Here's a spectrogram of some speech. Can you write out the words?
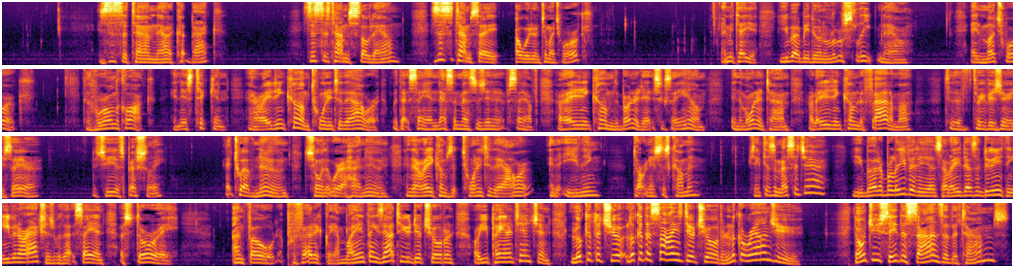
Is this the time now to cut back? Is this the time to slow down? Is this the time to say, oh, we're doing too much work? Let me tell you, you better be doing a little sleep now and much work because we're on the clock and it's ticking. And our lady didn't come 20 to the hour with that saying that's a message in itself. Our lady didn't come to Bernadette at 6 a.m. in the morning time. Our lady didn't come to Fatima, to the three visionaries there, she especially, at 12 noon, showing that we're at high noon. And then our lady comes at 20 to the hour in the evening. Darkness is coming. You think there's a message there? You better believe it is. Our lady doesn't do anything, even our actions, with that saying, a story unfold prophetically. I'm laying things out to you, dear children. Are you paying attention? Look at the look at the signs, dear children. Look around you. Don't you see the signs of the times?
